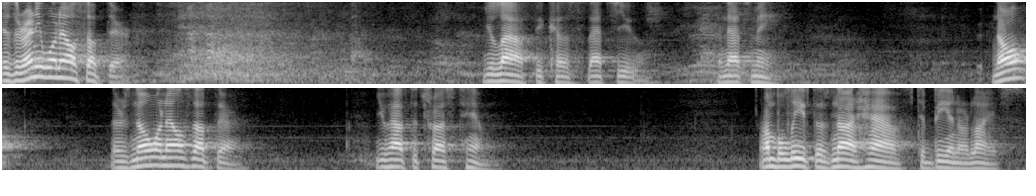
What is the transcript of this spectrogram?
Is there anyone else up there? you laugh because that's you, and that's me. No, there's no one else up there. You have to trust Him. Unbelief does not have to be in our lives,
